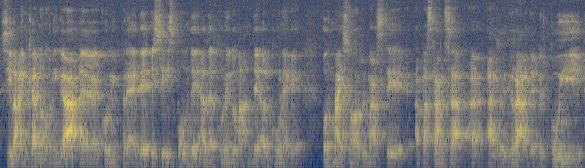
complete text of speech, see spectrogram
si va in canonica eh, con il prete e si risponde ad alcune domande, alcune che ormai sono rimaste abbastanza eh, arretrate, per cui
